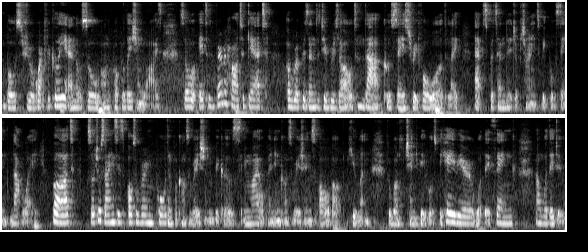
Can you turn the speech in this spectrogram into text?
both geographically and also on the population wise. So it's very hard to get a representative result that could say straightforward like X percentage of Chinese people think that way. But social science is also very important for conservation because, in my opinion, conservation is all about human. So we want to change people's behavior, what they think, and what they do.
